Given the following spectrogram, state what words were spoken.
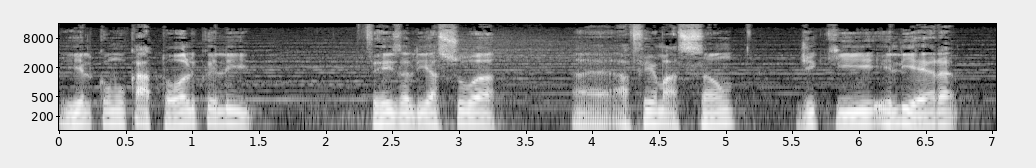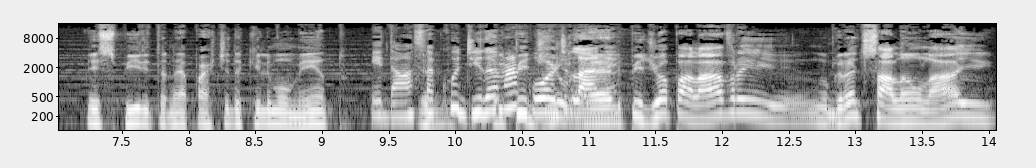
e ele como católico, ele fez ali a sua é, afirmação de que ele era espírita, né, a partir daquele momento. E dá uma sacudida ele, na pediu, corte lá, é, né? Ele pediu a palavra e, no grande salão lá e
